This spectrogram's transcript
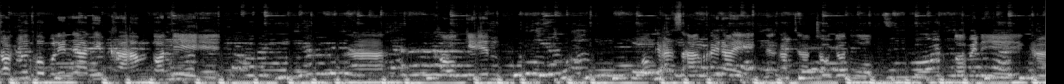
ช่องยูทูบปริญญาทินขามตอนนี้เขาเกณฑ์ของการสร้างรายได้นะครับจากช่องยูทูบต่อไปนี้ค่ะ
